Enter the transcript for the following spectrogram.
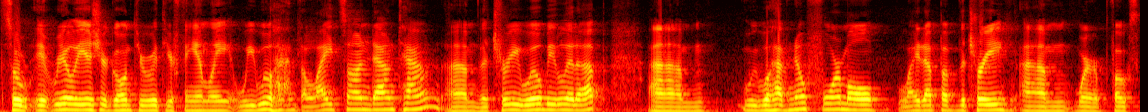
so it really is. You're going through with your family. We will have the lights on downtown. Um, the tree will be lit up. Um, we will have no formal light up of the tree um, where folks.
